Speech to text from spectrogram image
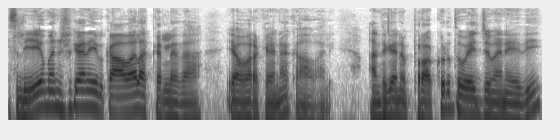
అసలు ఏ మనిషికైనా ఇవి కావాలి అక్కర్లేదా? ఎవరికైనా కావాలి. అందుకని ప్రకృతి వైద్యం అనేది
